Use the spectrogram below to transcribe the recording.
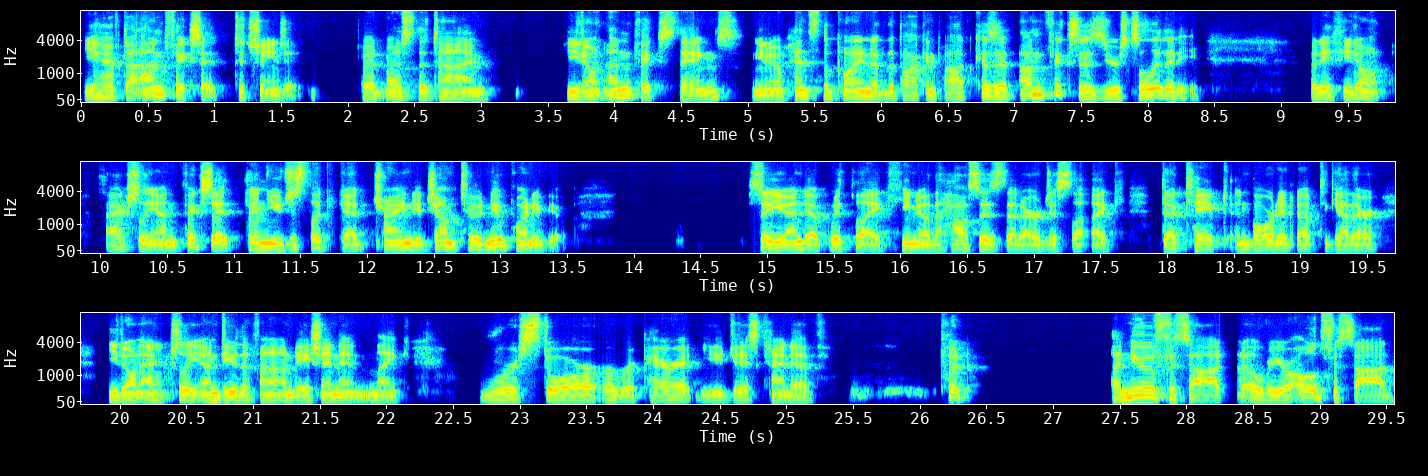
you have to unfix it to change it. But most of the time, you don't unfix things, you know, hence the point of the POC and POD, because it unfixes your solidity. But if you don't actually unfix it, then you just look at trying to jump to a new point of view. So you end up with like, you know, the houses that are just like duct taped and boarded up together. You don't actually undo the foundation and like restore or repair it. You just kind of put a new facade over your old facade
